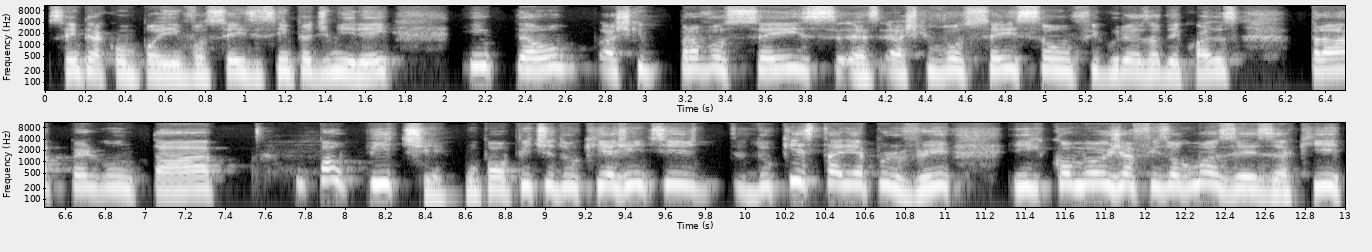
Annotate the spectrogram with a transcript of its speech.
sempre acompanhei vocês e sempre admirei. Então, acho que para vocês, é, acho que vocês são figuras adequadas para perguntar um palpite, um palpite do que a gente, do que estaria por vir. E como eu já fiz algumas vezes aqui,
